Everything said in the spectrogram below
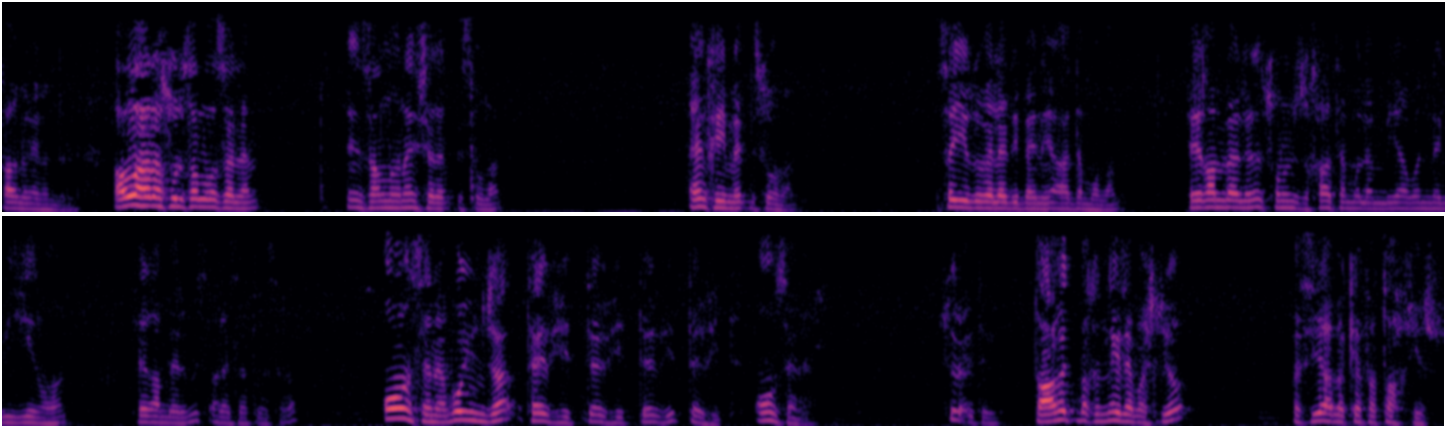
Kavmine gönderildi. Allah Resulü sallallahu aleyhi ve sellem insanlığın en şereflisi olan, en kıymetlisi olan, Seyyidu veledi beni Adem olan, peygamberlerin sonuncusu Hatemul Enbiya ve Nebiyyin olan Peygamberimiz aleyhissalatü vesselam 10 sene boyunca tevhid, tevhid, tevhid, tevhid. 10 sene. Sürekli tevhid. Davet bakın neyle başlıyor? Ve siyâbeke fetahhir.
